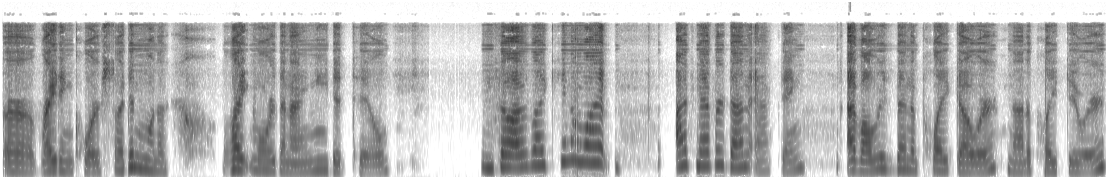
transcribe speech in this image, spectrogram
a writing course, so I didn't want to write more than I needed to. And so I was like, you know what? I've never done acting. I've always been a play goer, not a play doer.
